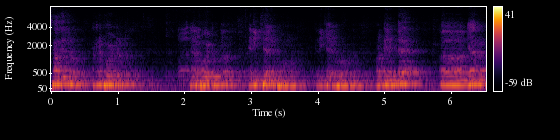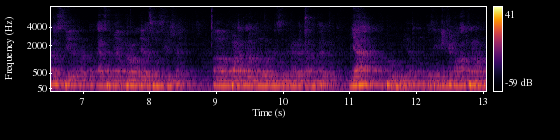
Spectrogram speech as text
സാധ്യതയുണ്ട്? അങ്ങനെ പോയിട്ടുണ്ട്? അങ്ങനെ പോയിട്ടുണ്ട്. എനിക്ക് അനുഭവമുണ്ട്. എനിക്ക് അനുഭവമുണ്ട്. അതുകൊണ്ട് എന്റെ ആ, ഞാൻ റിക്വസ്റ്റ് ചെയ്തിട്ടുണ്ട് as a member of the association Padakkalam എന്ന് പറഞ്ഞ സിനിമയുടെ കണക്ക് ഞാൻ അപ്രൂവ് ചെയ്യാറ് എനിക്ക് മാത്രമാണ്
